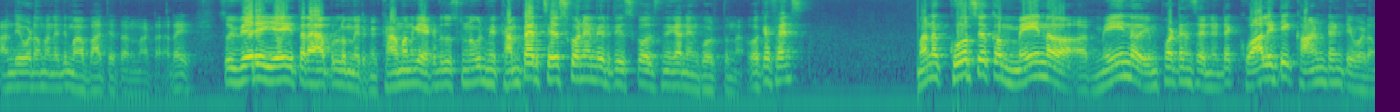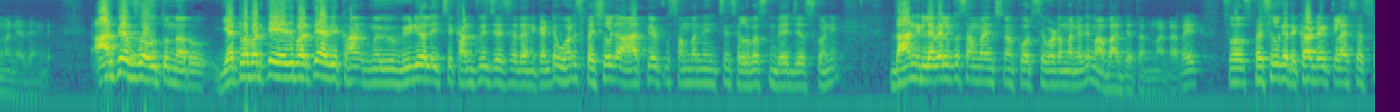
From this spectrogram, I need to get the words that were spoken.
అందివ్వడం అనేది మా బాధ్యత అనమాట రైట్ సో వేరే ఏ ఇతర యాప్లో మీరు కామన్గా ఎక్కడ చూసుకున్నా కూడా మీరు కంపేర్ చేసుకునే మీరు తీసుకోవాల్సిందిగా నేను కోరుతున్నా. ఓకే ఫ్రెండ్స్ మన కోర్స్ యొక్క మెయిన్ మెయిన్ ఇంపార్టెన్స్ ఏంటంటే క్వాలిటీ కాంటెంట్ ఇవ్వడం అనేదండి. ఆర్పిఎఫ్ చదువుతున్నారు ఎట్లా పడితే ఏది పడితే అవి కా- వీడియోలు ఇచ్చి కన్ఫ్యూజ్ చేసేదానికంటే ఓన్లీ స్పెషల్గా ఆర్పిఎఫ్కి సంబంధించిన సిలబస్ని బేస్ చేసుకొని దాని లెవెల్కు సంబంధించిన కోర్స్ ఇవ్వడం అనేది మా బాధ్యత అనమాట రైట్ సో స్పెషల్గా రికార్డెడ్ క్లాసెస్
